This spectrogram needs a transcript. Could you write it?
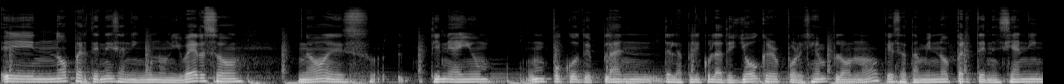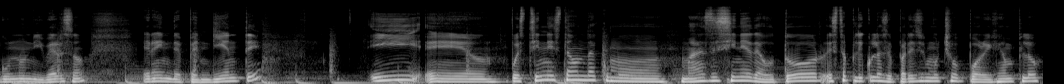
eh, no pertenece a ningún universo, ¿no? Es, tiene ahí un, un, poco de plan de la película de Joker, por ejemplo, ¿no? Que esa también no pertenecía a ningún universo, era independiente. Y eh, pues tiene esta onda como más de cine de autor. Esta película se parece mucho, por ejemplo,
